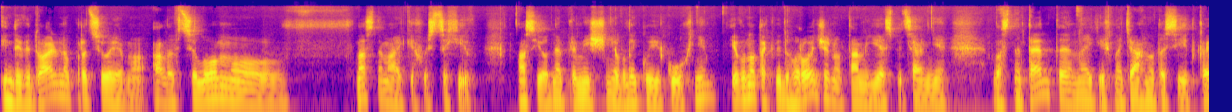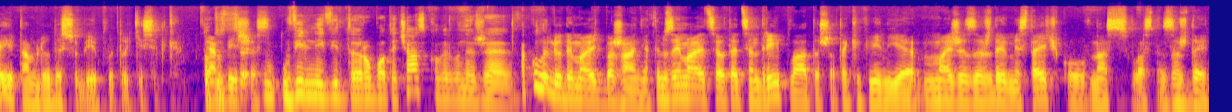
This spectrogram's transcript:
індивідуально працюємо, але в цілому в нас немає якихось цехів. У нас є одне приміщення великої кухні, і воно так відгороджено. Там є спеціальні власне тенти, на яких натягнута сітка, і там люди собі плетуть ті сітки. Тобто більше це у вільний від роботи час, коли вони вже а коли люди мають бажання, тим займається отець Андрій Платоша, так як він є майже завжди в містечку. В нас власне завжди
